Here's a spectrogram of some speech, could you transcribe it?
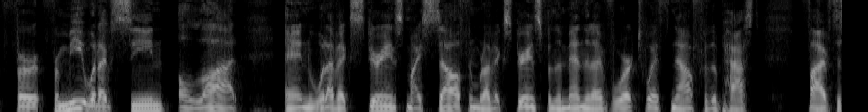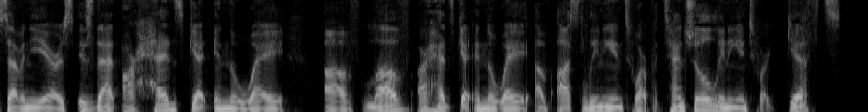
For for me, what I've seen a lot and what I've experienced myself and what I've experienced from the men that I've worked with now for the past five to seven years is that our heads get in the way of love. Our heads get in the way of us leaning into our potential, leaning into our gifts.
